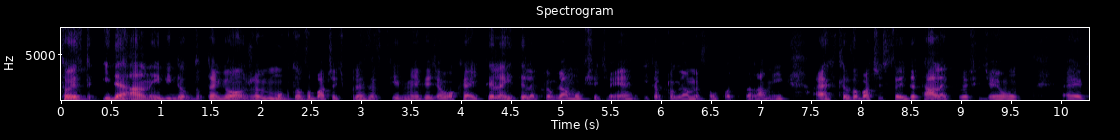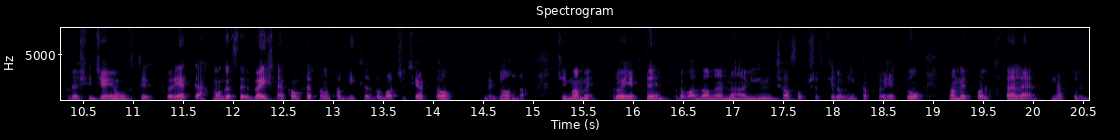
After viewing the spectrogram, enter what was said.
to jest idealny widok do tego, żeby mógł to zobaczyć prezes firmy, wiedział, ok, tyle i tyle programów się dzieje i te programy są portfelami, a ja chcę zobaczyć swoje detale, które się dzieją, e, które się dzieją w tych projektach, mogę sobie wejść na konkretną tablicę, zobaczyć jak to wygląda. Czyli mamy projekty prowadzone na linii czasu przez kierownika projektu, mamy portfele, na który,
